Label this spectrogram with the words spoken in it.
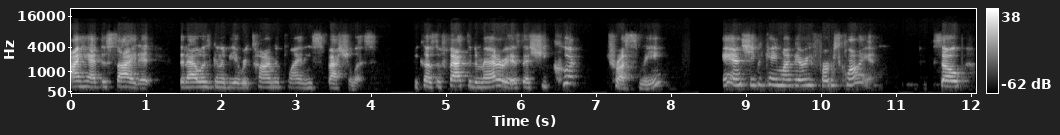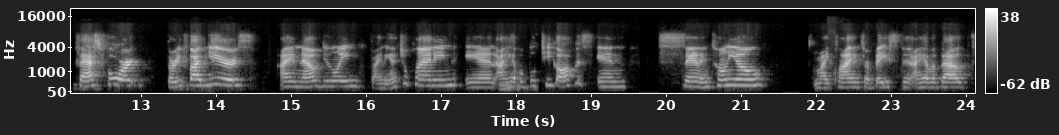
I had decided that I was going to be a retirement planning specialist because the fact of the matter is that she could trust me and she became my very first client. So, fast forward 35 years, I am now doing financial planning and I have a boutique office in San Antonio. My clients are based in, I have about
